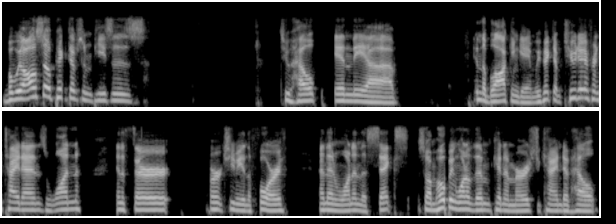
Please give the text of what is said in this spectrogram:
But we also picked up some pieces to help in the uh, in the blocking game. We picked up two different tight ends, one in the third, or excuse me, in the fourth, and then one in the sixth. So I'm hoping one of them can emerge to kind of help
